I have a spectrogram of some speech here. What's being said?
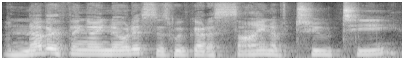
another thing I notice is we've got a sine of 2t.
